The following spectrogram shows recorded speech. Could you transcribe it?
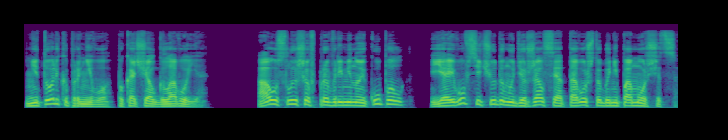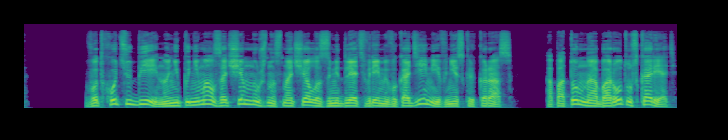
Не только про него, покачал головой я. А услышав про временной купол, я и вовсе чудом удержался от того, чтобы не поморщиться. Вот хоть убей, но не понимал, зачем нужно сначала замедлять время в академии в несколько раз, а потом наоборот ускорять.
